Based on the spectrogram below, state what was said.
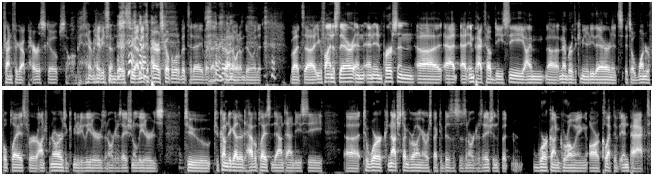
trying to figure out Periscope, so we'll be there maybe some days too. I meant to Periscope a little bit today, but I don't know what I'm doing with it. But uh, you can find us there and, and in person uh, at, at Impact Hub DC. I'm uh, a member of the community there, and it's it's a wonderful place for entrepreneurs and community leaders and organizational leaders to to come together to have a place in downtown DC. Uh, to work not just on growing our respective businesses and organizations, but work on growing our collective impact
